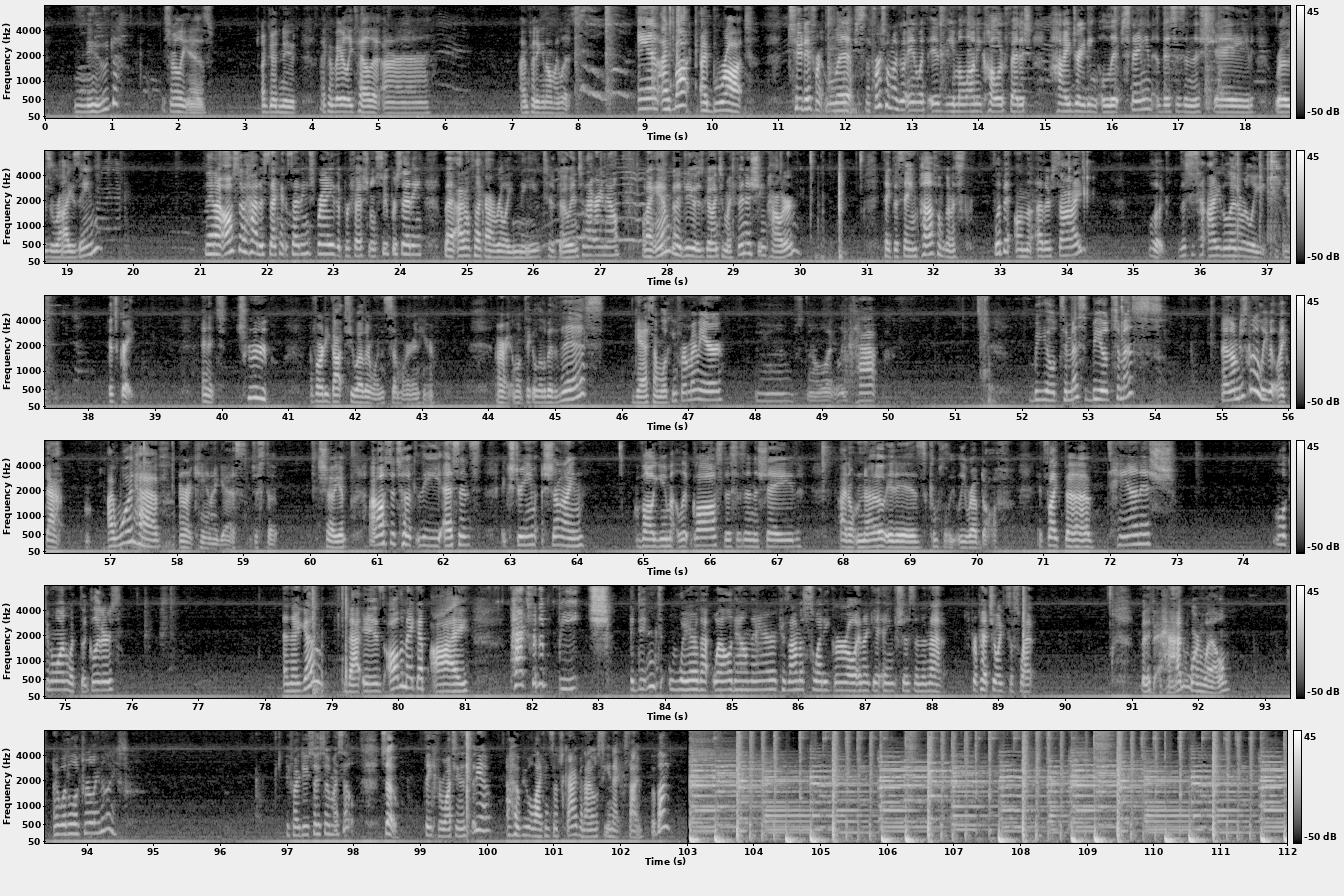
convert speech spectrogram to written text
Nude. This really is a good nude. I can barely tell that uh, I'm putting it on my lips. And I bought, I brought two different lips. The first one to go in with is the Milani Color Fetish Hydrating Lip Stain. This is in the shade Rose Rising. Then I also had a second setting spray, the Professional Super Setting, but I don't feel like I really need to go into that right now. What I am going to do is go into my finishing powder. Take the same puff. I'm going to flip it on the other side. Look, this is how I literally, it's great. And it's cheap. I've already got two other ones somewhere in here. All right, I'm to take a little bit of this. Guess I'm looking for my mirror. Mm, and I'm just to lightly tap. Beautimus, Beautimus. And I'm just to leave it like that. I would have, or I can, I guess, just to show you. I also took the Essence Extreme Shine Volume Lip Gloss. This is in the shade, I don't know, it is completely rubbed off. It's like the tannish looking one with the glitters. And there you go. That is all the makeup I packed for the beach. It didn't wear that well down there because I'm a sweaty girl and I get anxious and then that perpetuates the sweat. But if it had worn well, it would have looked really nice. If I do say so myself. So, thank you for watching this video. I hope you will like and subscribe and I will see you next time. Bye-bye.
